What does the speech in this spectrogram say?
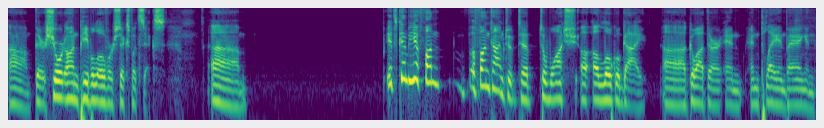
Um, they're short on people over six foot six. Um, it's going to be a fun a fun time to to to watch a, a local guy uh, go out there and and play and bang and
